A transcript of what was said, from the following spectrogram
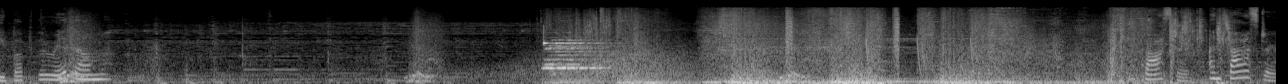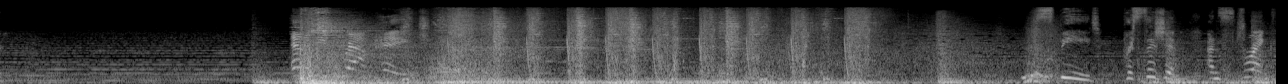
Keep up the rhythm. Faster and faster. Enemy rampage! Speed, precision, and strength.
